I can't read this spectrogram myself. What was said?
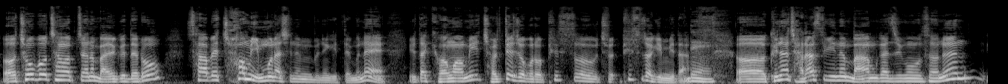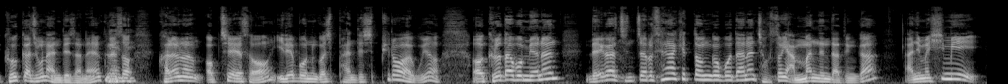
어, 초보 창업자는 말 그대로 사업에 처음 입문하시는 분이기 때문에 일단 경험이 절대적으로 필수 필수적입니다. 네. 어, 그냥 잘할 수 있는 마음 가지고서는 그것 가지고는 안 되잖아요. 그래서 네네. 관련 업체에서 일해보는 것이 반드시 필요하고요. 어, 그러다 보면은 내가 진짜로 생각했던 것보다는 적성이 안 맞는다든가 아니면 힘이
